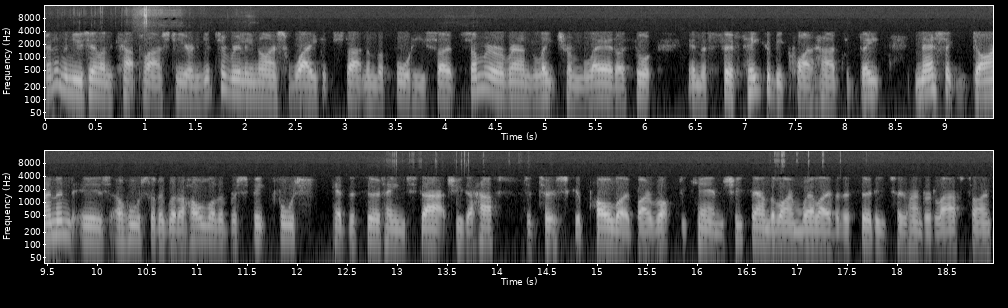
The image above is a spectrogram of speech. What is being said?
and in the New Zealand Cup last year, and gets a really nice weight at start number 40. So somewhere around Leitrim Lad, I thought in the fifth, he could be quite hard to beat. Nasik Diamond is a horse that I've got a whole lot of respect for. She had the 13 start. She's a half to two Scapolo by Rock de Cam. She found the line well over the 3200 last time.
